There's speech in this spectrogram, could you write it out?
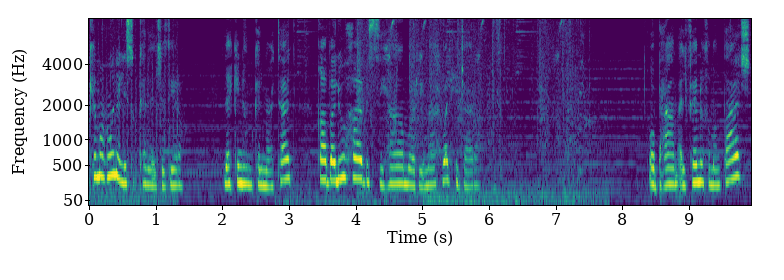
كمعونة لسكان الجزيرة لكنهم كالمعتاد قابلوها بالسهام والرماح والحجارة. وبعام 2018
